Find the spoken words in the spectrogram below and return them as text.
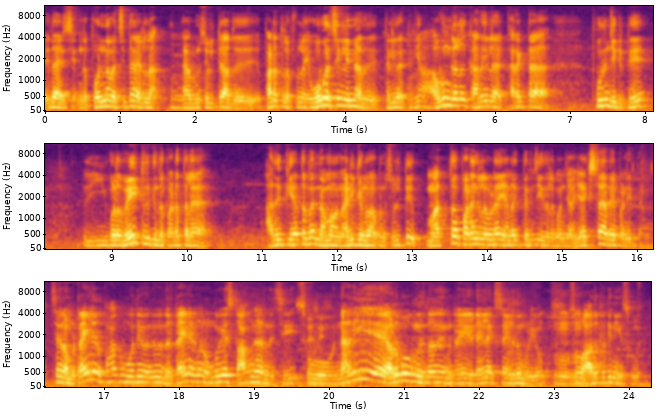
இதாகிடுச்சு இந்த பொண்ணை வச்சு தான் எல்லாம் அப்படின்னு சொல்லிட்டு அது படத்தில் ஃபுல்லாக ஒவ்வொரு சீன்லேயுமே அது தெளிவாக தெரியும். அவங்களும் கதையில் கரெக்டாக புரிஞ்சுக்கிட்டு இவ்வளோ வெயிட் இருக்குது இந்த படத்தில் அதுக்கு ஏற்ற மாதிரி நம்ம நடிக்கணும் அப்படின்னு சொல்லிட்டு மற்ற படங்களை விட எனக்கு தெரிஞ்சு இதில் கொஞ்சம் எக்ஸ்ட்ராவே பண்ணியிருக்காங்க. சார் நம்ம ட்ரைலர் பார்க்கும்போதே வந்து அந்த ட்ரைலர்லாம் ரொம்பவே ஸ்ட்ராங்காக இருந்துச்சு. ஸோ நிறைய அனுபவம் இருந்தால் இந்த ட்ரை டைலாக்ஸ் தான் எழுத முடியும். ஸோ அதை பற்றி நீங்கள் சொல்லுங்கள்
